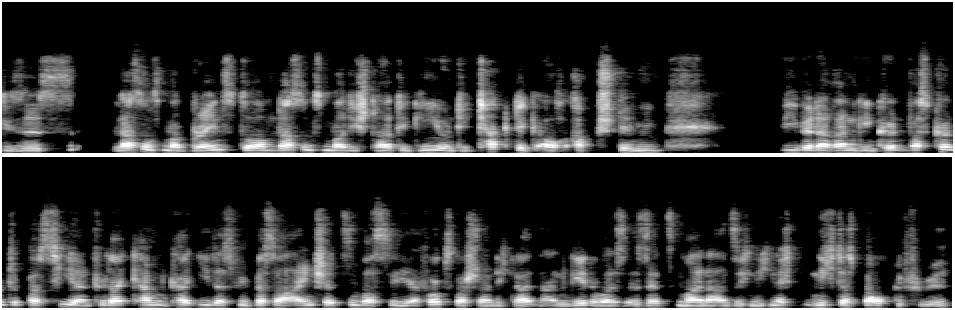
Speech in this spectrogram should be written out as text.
dieses, lass uns mal brainstormen, lass uns mal die Strategie und die Taktik auch abstimmen, wie wir da rangehen könnten, was könnte passieren. Vielleicht kann KI das viel besser einschätzen, was die Erfolgswahrscheinlichkeiten angeht, aber es ersetzt meiner Ansicht nicht, nicht, nicht das Bauchgefühl.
